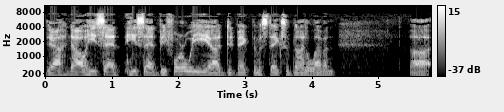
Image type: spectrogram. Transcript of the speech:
Yeah, no, he said he said before we uh, make the mistakes of 9/11, uh,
